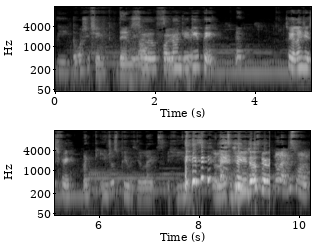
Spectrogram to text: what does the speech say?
be the washing machine. Then so now, for sorry, laundry yeah. do you pay No. So your laundry is free Like you just pay with your lights if you use your lights. so you just pay No, like this one.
